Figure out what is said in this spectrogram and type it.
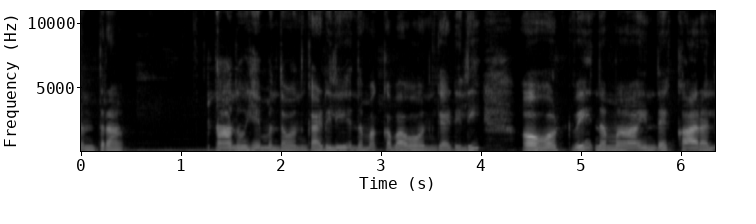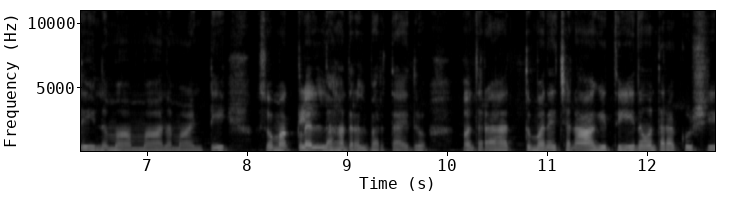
ನಂತರ ನಾನು ಹೇಮಂತ ಒಂದು ಗಾಡೀಲಿ, ನಮ್ಮ ಅಕ್ಕ ಬಾಬ ಒಂದು ಗಾಡೀಲಿ ಹೊರಟ್ವಿ. ನಮ್ಮ ಹಿಂದೆ ಕಾರಲ್ಲಿ ನಮ್ಮ ಅಮ್ಮ, ನಮ್ಮ ಆಂಟಿ ಸೊ ಮಕ್ಕಳೆಲ್ಲ ಅದರಲ್ಲಿ ಬರ್ತಾಯಿದ್ರು ಒಂಥರ ತುಂಬಾ ಚೆನ್ನಾಗಿತ್ತು. ಏನೋ ಒಂಥರ ಖುಷಿ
